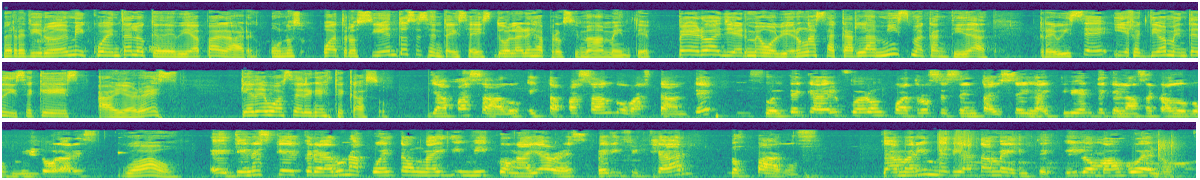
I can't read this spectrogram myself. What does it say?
me retiró de mi cuenta lo que debía pagar, unos 466 dólares aproximadamente, pero ayer me volvieron a sacar la misma cantidad. Revisé y efectivamente dice que es IRS. ¿Qué debo hacer en este caso? ya ha pasado, está pasando bastante y suerte que a él fueron 466. Hay clientes que le han sacado dos mil dólares. Wow. Eh, tienes que crear una cuenta, un IDMI con IRS, verificar los pagos, llamar inmediatamente y lo más bueno,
